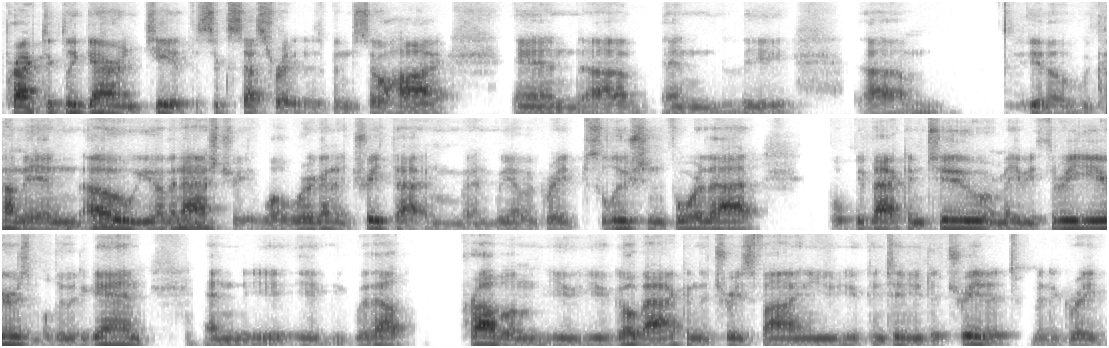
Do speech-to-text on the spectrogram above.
practically guarantee it. The success rate has been so high, and uh, and the um, you know we come in. Oh, you have an ash tree. Well, we're going to treat that, and, and, we have a great solution for that. We'll be back in two or maybe three years. And we'll do it again, and without problem, you you go back and the tree's fine. You you continue to treat it. It's been a great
